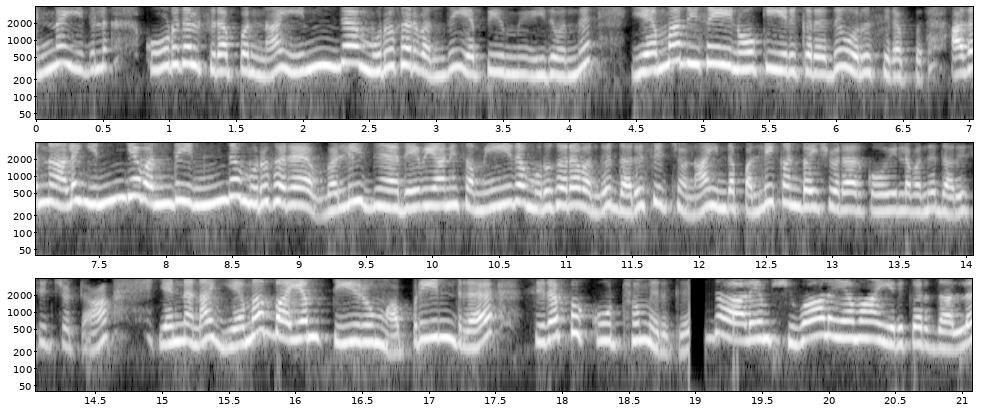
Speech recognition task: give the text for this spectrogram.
என்ன இதில் கூடுதல் சிறப்புன்னா இந்த முருகர் வந்து எப்பயுமே இது வந்து யம திசையை நோக்கி இருக்கிறது ஒரு சிறப்பு. அதனால் இங்கே வந்து இந்த முருகரை வள்ளி தேவயானி சமேத முருகரை வந்து தரிசிச்சோன்னா இந்த பள்ளிக்கண்டேஸ்வரர் கோயிலில் வந்து தரிசிச்சோன்னா என்னன்னா யம பயம் தீரும் அப்படின்ற சிறப்பு கூற்றும் இருக்குது இந்த ஆலயம் சிவாலயமாக இருக்கிறதால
